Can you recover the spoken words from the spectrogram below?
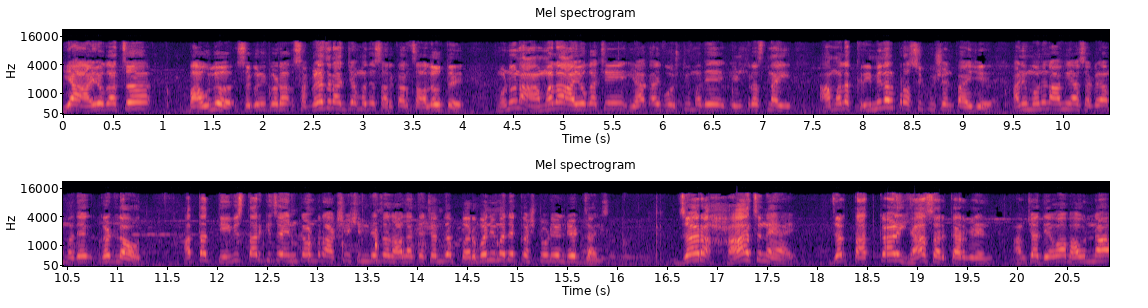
या आयोगाचं बावलं सगळीकडं सगळ्याच राज्यामध्ये सरकार चालवतंय. म्हणून आम्हाला आयोगाचे ह्या काही गोष्टीमध्ये इंटरेस्ट नाही. आम्हाला क्रिमिनल प्रॉसिक्युशन पाहिजे आणि म्हणून आम्ही या सगळ्यामध्ये घडलो आहोत. आता तेवीस तारखेचा एन्काउंटर अक्षय शिंदेचा झाला त्याच्यानंतर परभणीमध्ये कस्टोडियल डेट झाली. जर हाच न्याय जर तात्काळ ह्या सरकारकडे आमच्या देवाभाऊंना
